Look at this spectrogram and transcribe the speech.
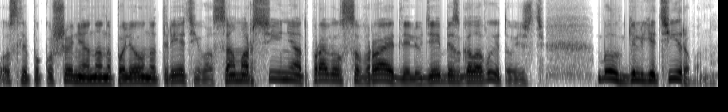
После покушения на Наполеона III сам Арсини отправился в рай для людей без головы, то есть был гильотирован.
